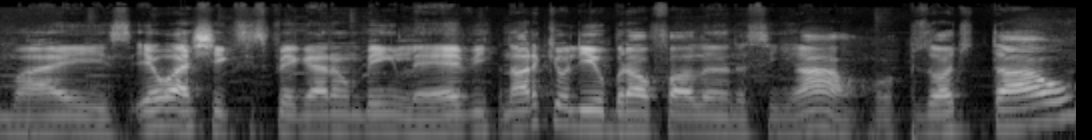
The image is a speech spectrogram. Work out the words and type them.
Mas eu achei que vocês pegaram bem leve. Na hora que eu li o Brau falando assim, ah, o episódio tal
